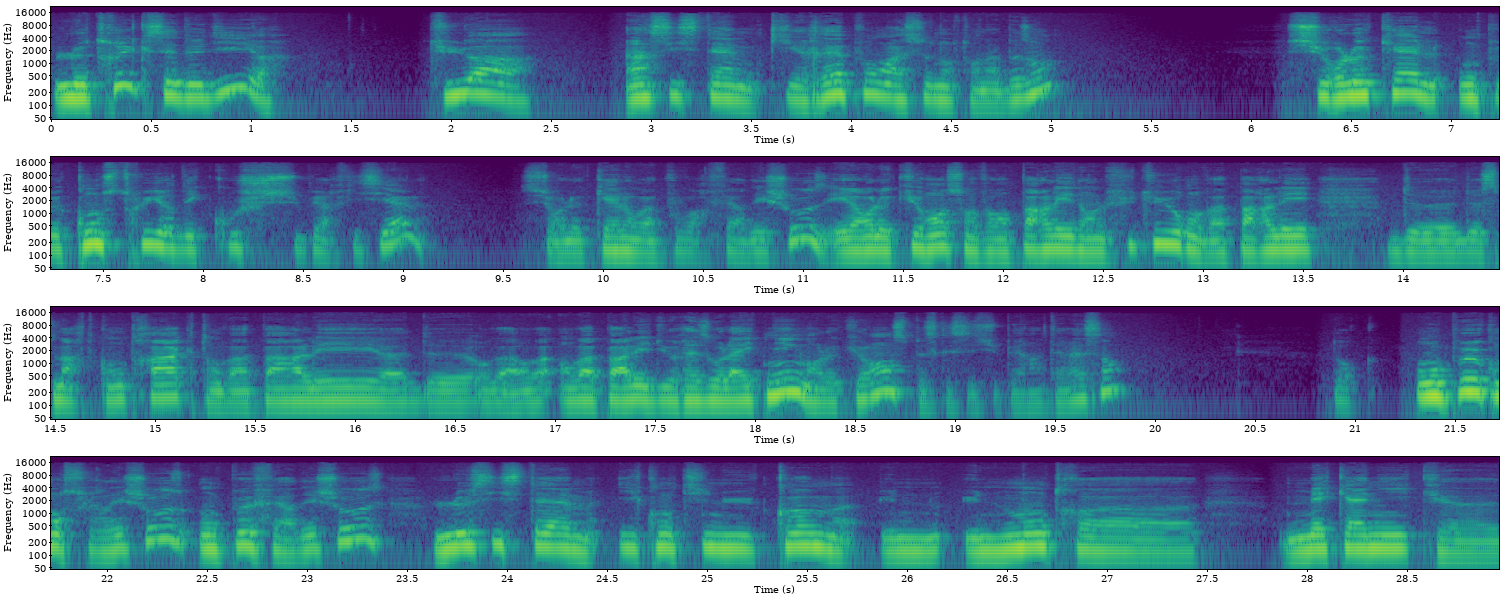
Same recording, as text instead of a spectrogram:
Le truc, c'est de dire, tu as un système qui répond à ce dont on a besoin, sur lequel on peut construire des couches superficielles, sur lequel on va pouvoir faire des choses. Et en l'occurrence, on va en parler dans le futur. On va parler de, smart contract, on va parler euh, de, on va, on va, parler du réseau Lightning en l'occurrence parce que c'est super intéressant. Donc, on peut construire des choses, on peut faire des choses. Le système, il continue comme une, montre euh, mécanique euh,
